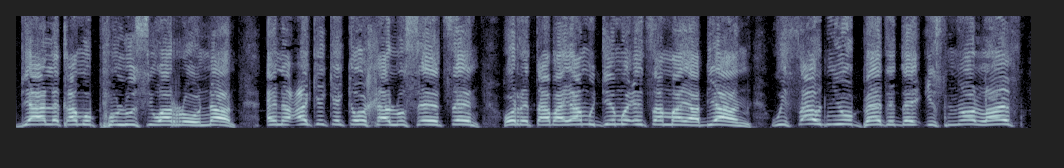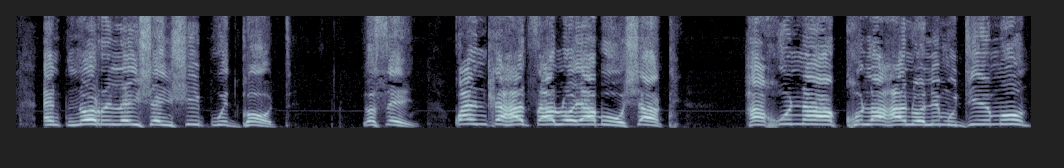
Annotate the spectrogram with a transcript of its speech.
bjale ka mopholosi wa rona. And a ke ke ke o hlalosetse gore taba ya modimo e tsamaya bjang? Without new birth there is no life. And no relationship with god. You're saying kwa ntle ga tsalo ya bošwa ga gona kgolagano le modimo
